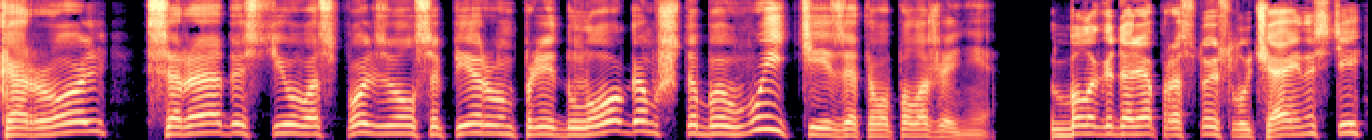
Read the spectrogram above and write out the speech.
Король с радостью воспользовался первым предлогом, чтобы выйти из этого положения. Благодаря простой случайности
